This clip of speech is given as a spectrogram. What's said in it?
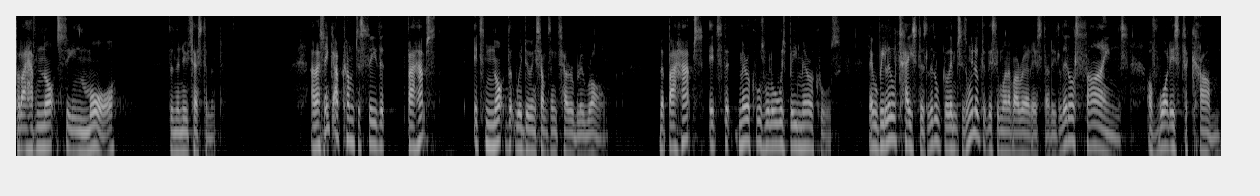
but I have not seen more than the New Testament. And I think I've come to see that perhaps it's not that we're doing something terribly wrong. That perhaps it's that miracles will always be miracles. They will be little tasters, little glimpses. And we looked at this in one of our earlier studies little signs of what is to come.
